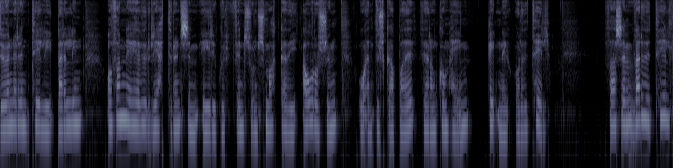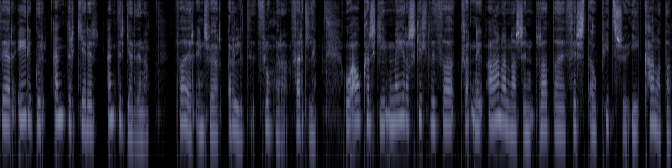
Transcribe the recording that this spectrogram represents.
dönerinn til í Berlín og þannig hefur rétturinn sem Eiríkur Finnsson smakkaði árásum og endurskapaði þegar hann kom heim einnig orðið til. Það sem verður til þegar Eiríkur endurgerir endurgerðina, það er eins vegar örlitið flóknara ferli og ákanski meira skilt við það hvernig ananasinn rataði fyrst á pítsu í Kanada.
